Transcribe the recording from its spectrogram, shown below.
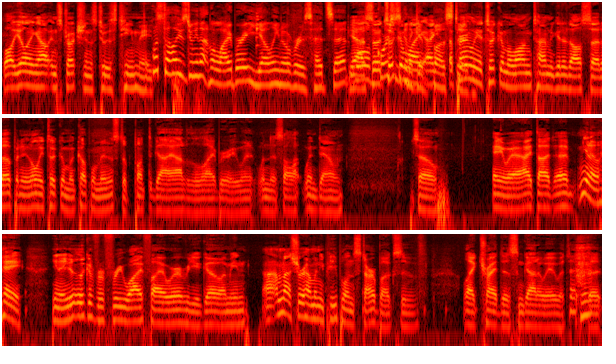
while yelling out instructions to his teammates. What the hell? He's doing that in the library, yelling over his headset. Yeah, well, of so course it took he's him like I- apparently it took him a long time to get it all set up, and it only took him a couple minutes to punt the guy out of the library when it, when this all went down. So, anyway, I thought, uh, you know, hey, you know, you're looking for free Wi-Fi wherever you go. I mean, I'm not sure how many people in Starbucks have like tried this and got away with it, but.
